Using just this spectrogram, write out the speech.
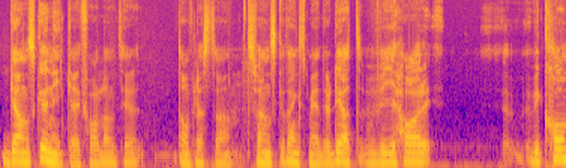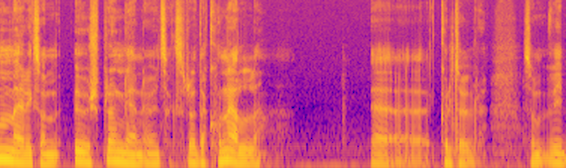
ganska unika i förhållande till de flesta svenska tankesmedier det är att vi har vi kommer liksom ursprungligen ur en slags redaktionell eh, kultur. Som vi,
